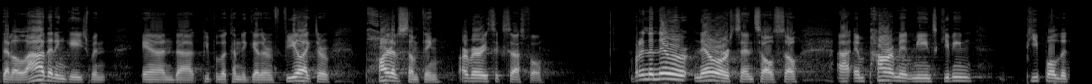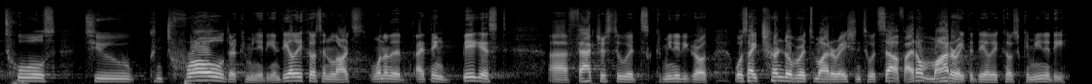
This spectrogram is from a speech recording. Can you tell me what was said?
that allow that engagement and uh, people that come together and feel like they're part of something are very successful. But in the narrower, narrower sense also, uh, empowerment means giving people the tools to control their community. And Daily Kos and Larts, one of the, I think, biggest uh, factors to its community growth was I turned over its moderation to itself. I don't moderate the Daily Kos community.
